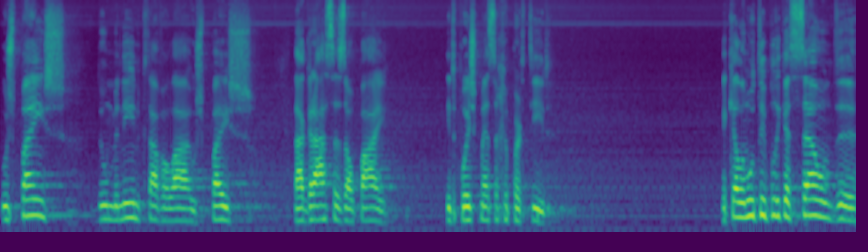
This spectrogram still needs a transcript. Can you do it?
os pães de um menino que estava lá, os peixes, dá graças ao Pai e depois começa a repartir. Aquela multiplicação de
